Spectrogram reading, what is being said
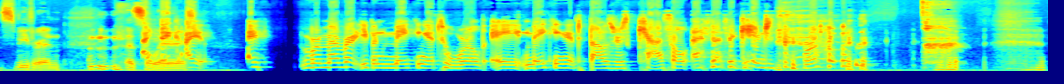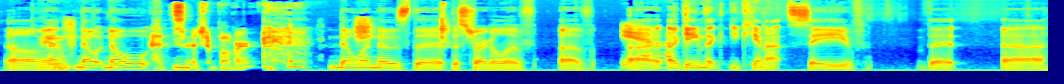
speed run. That's hilarious. I, I, I remember even making it to World Eight, making it to Bowser's Castle, and then the game just froze. Oh man, no, no. That's such a bummer. no one knows the the struggle of of uh, yeah. uh, a game that you cannot save. That uh,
